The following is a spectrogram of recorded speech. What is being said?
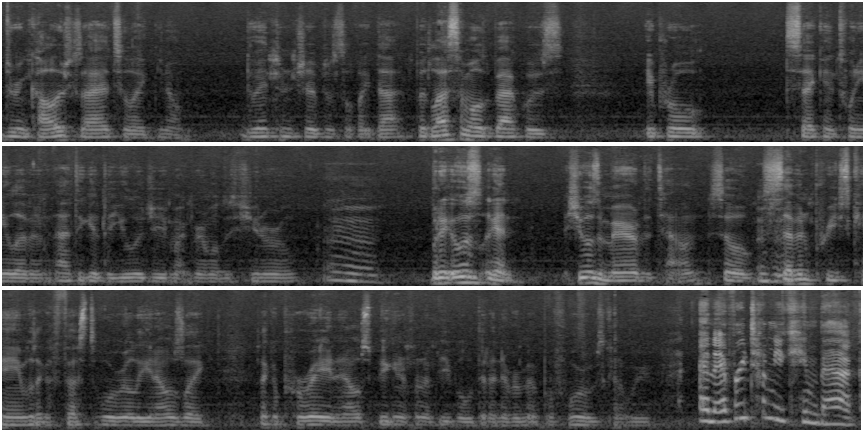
during college because I had to like you know do internships and stuff like that. But last time I was back was April second, twenty eleven. I had to give the eulogy at my grandmother's funeral. Mm. But it was again, she was the mayor of the town, so Mhm. seven priests came. It was like a festival, really, and I was like like a parade, and I was speaking in front of people that I never met before. It was kind of weird. And every time you came back,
